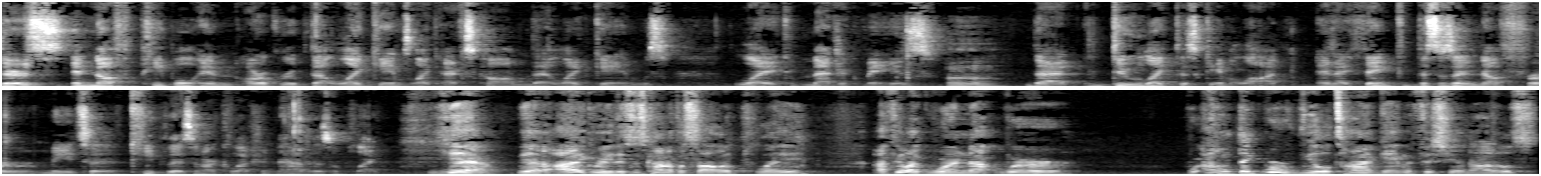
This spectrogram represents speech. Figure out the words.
there's enough people in our group that like games like XCOM, that like games like Magic Maze, Mm-hmm. that do like this game a lot. And I think this is enough for me to keep this in our collection and have it as a play. Yeah, yeah, I agree. This is kind of a solid play. I feel like we're not we're, we're I don't think we're real time game aficionados.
